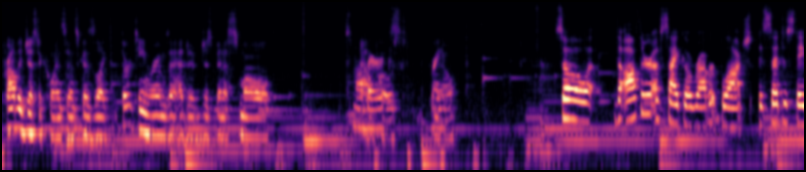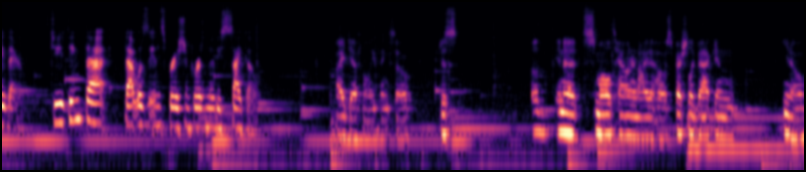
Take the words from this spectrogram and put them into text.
probably just a coincidence, because like thirteen rooms, that had to have just been a small Small barracks. outpost. Right. You know. So, the author of Psycho, Robert Bloch, is said to stay there. Do you think that that was the inspiration for his movie Psycho? I definitely think so. Just Uh, in a small town in Idaho, especially back in, you know,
